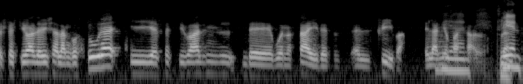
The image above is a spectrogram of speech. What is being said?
el Festival de Villa Langostura y el Festival de Buenos Aires, el FIBA, el año pasado. Bien,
